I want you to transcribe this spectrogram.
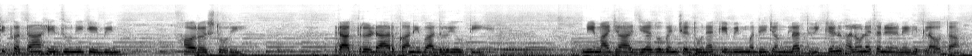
ची कथा आहे जुनी केबिन हॉरर स्टोरी रात्र डार्क आणि वादळी होती. मी माझ्या आजी आजोबांच्या जुन्या केबिनमध्ये जंगलात विकेंड घालवण्याचा निर्णय घेतला होता.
